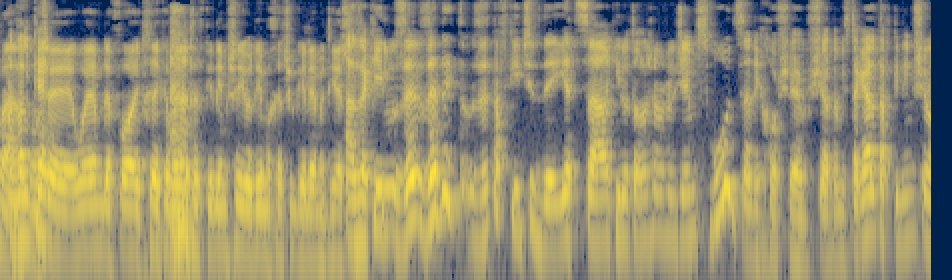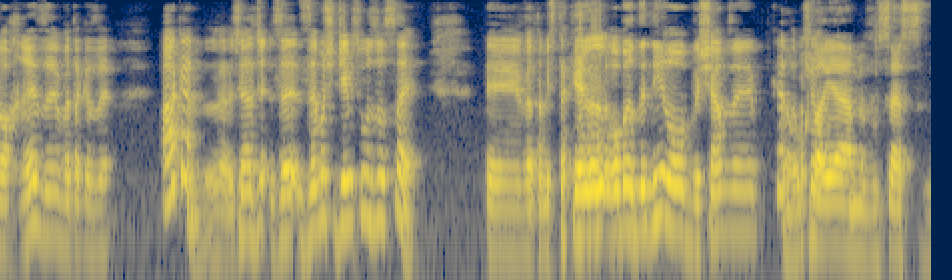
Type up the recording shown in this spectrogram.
אה, אבל כן. שוויליאם דפו התחיל לקבל תפקידים של יהודים אחרי שהוא גילם את ישו. אז כאילו זה זה די, זה תפקיד שדי יצר כאילו את הרעיון שלנו של ג'יימס וודס אני חושב שאתה מסתכל על התפקידים שלו אחרי זה ואתה כזה אה כן זה, זה, זה, מה שג'יימס וודס עושה. אה, ואתה מסתכל על רוברט דה נירו ושם זה כן הוא כבר היה מבוסס.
